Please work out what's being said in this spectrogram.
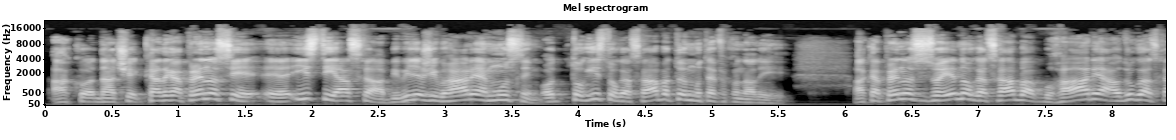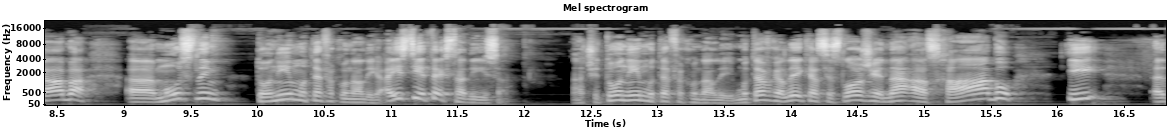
Ako, znači, kada ga prenosi e, isti ashab i bilježi Buharija muslim od tog istog ashaba, to je mutefekon alihi. A kad prenosi svoj jednog ashaba Buharija, a druga ashaba e, muslim, to nije mutefakun alih. A isti je tekst hadisa. Znači, to nije mutefakun alih. Mutefakun alih kad se složi na ashabu i e,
